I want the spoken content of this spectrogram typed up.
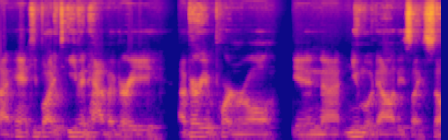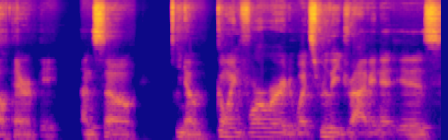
Uh, antibodies even have a very a very important role in uh, new modalities like cell therapy. And so, you know, going forward, what's really driving it is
